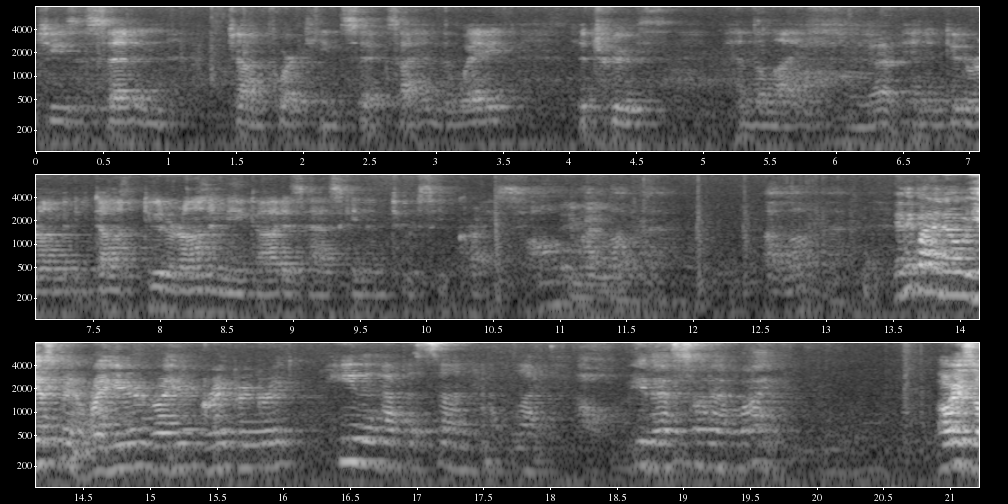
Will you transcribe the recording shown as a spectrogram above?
Jesus said in John 14, 6, I am the way, the truth, and the life. Yeah. And in Deuteronomy, Deuteronomy, God is asking them to receive Christ. Oh, I love that. I love that. Anybody know? Yes, ma'am. Right here, right here. Great, great, great. He that hath the Son hath life. He that son have life. Okay, so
